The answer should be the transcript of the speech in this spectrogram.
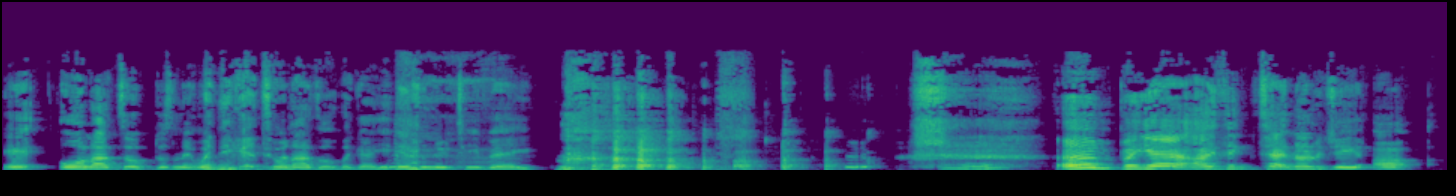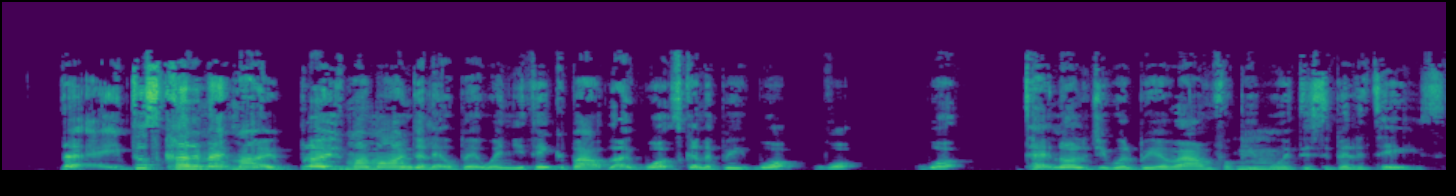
it all adds up, doesn't it? When you get to an adult, they go, "Here's a new TV." Um, but yeah, I think technology. Uh, it does kind of make my it blows my mind a little bit when you think about like what's going to be what what what technology will be around for people Mm. with disabilities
